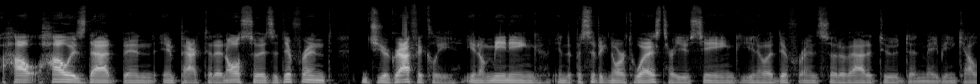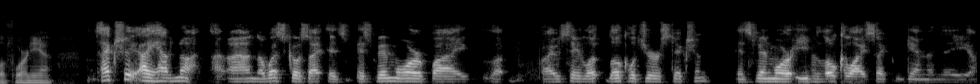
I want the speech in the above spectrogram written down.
how how has that been impacted? And also, is it different geographically? You know, meaning in the Pacific Northwest, are you seeing you know a different sort of attitude than maybe in California? Actually, I have not. On the West Coast, I, it's it's been more by I would say lo- local jurisdiction. It's been more even localized, like again in the uh,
